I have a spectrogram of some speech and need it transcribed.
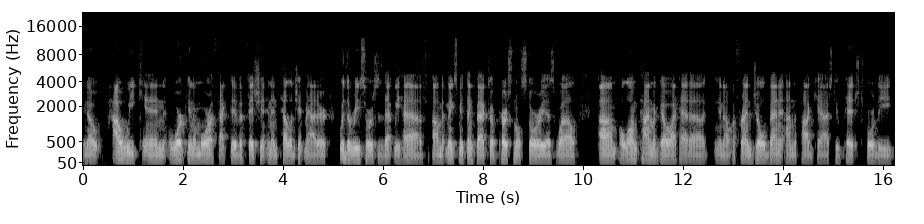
you know how we can work in a more effective efficient and intelligent manner with the resources that we have. Um, it makes me think back to a personal story as well. Um, a long time ago i had a you know a friend joel bennett on the podcast who pitched for the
